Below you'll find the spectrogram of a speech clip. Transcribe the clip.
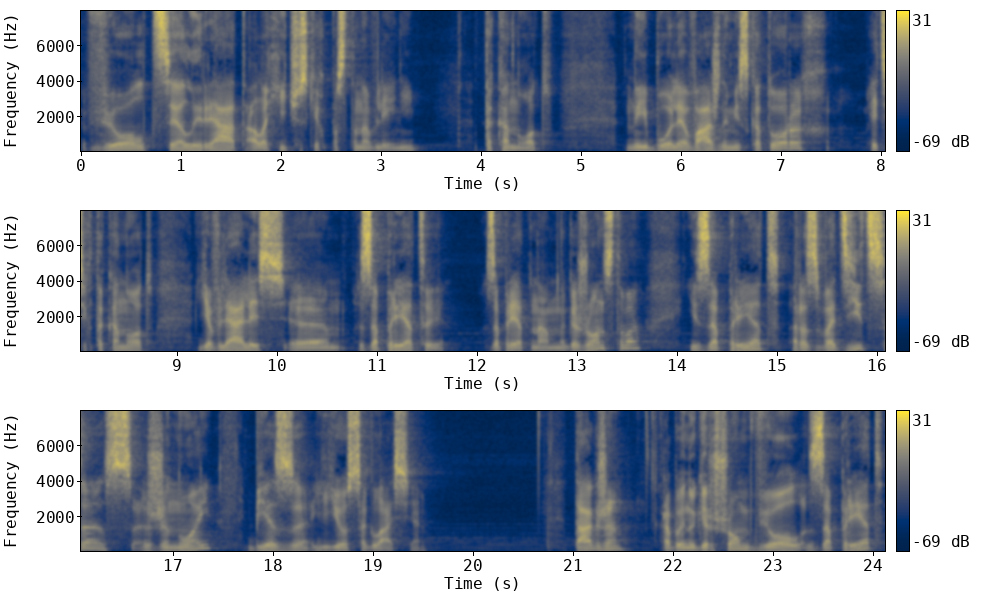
ввел целый ряд аллахических постановлений, таканот, наиболее важными из которых, этих таканот, являлись э, запреты, запрет на многоженство и запрет разводиться с женой без ее согласия. Также Рабейну Гершом ввел запрет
